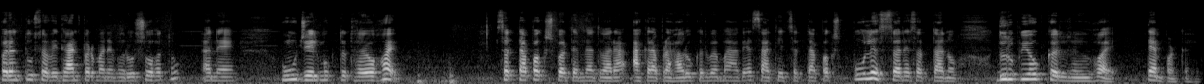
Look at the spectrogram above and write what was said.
પરંતુ સંવિધાન પર મને ભરોસો હતો અને હું જેલમુક્ત થયો હોય, સત્તા પક્ષ પર તેમના દ્વારા આકરા પ્રહારો કરવામાં આવ્યા, સાથે જ સત્તા પક્ષ, પોલીસ અને સત્તાનો દુરુપયોગ કરી રહ્યું હોય તેમ પણ કહ્યું.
